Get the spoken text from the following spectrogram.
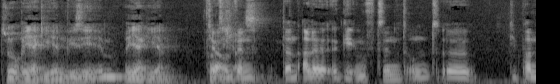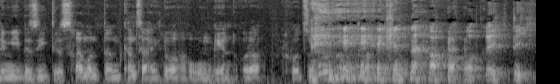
so reagieren, wie sie eben reagieren. Ja, und wenn dann alle geimpft sind und äh, die Pandemie besiegt ist, Raimund, dann kann es ja eigentlich nur nach oben gehen, oder? Kurz genau, richtig.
